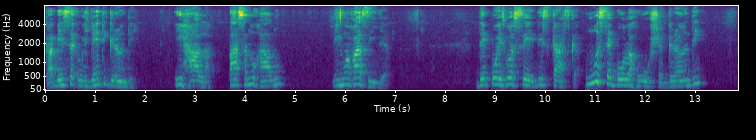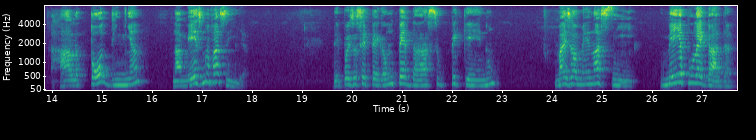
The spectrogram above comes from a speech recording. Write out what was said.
cabeça, os dentes grandes, e rala, passa no ralo em uma vasilha. Depois você descasca uma cebola roxa grande, rala todinha na mesma vasilha. Depois você pega um pedaço pequeno, mais ou menos assim, meia polegada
